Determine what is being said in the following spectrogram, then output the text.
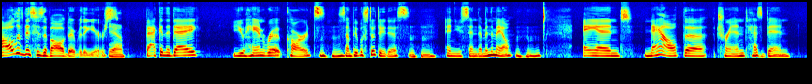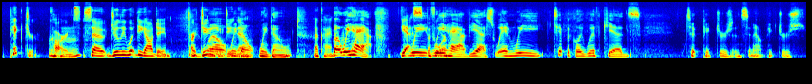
all of this has evolved over the years. Yeah. Back in the day, you hand wrote cards. Mm-hmm. Some people still do this, and you send them in the mail. Mm-hmm. And now the trend has been picture cards. So, Julie, what do y'all do? Or do Mm-hmm. well, you do we don't. We don't. Okay. But we have. Yes, We before. we have. Yes, and we typically with kids took pictures and sent out pictures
